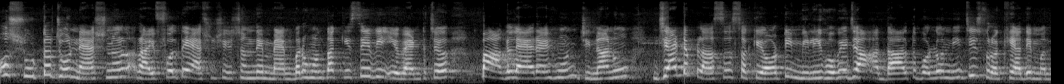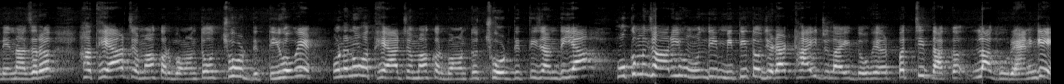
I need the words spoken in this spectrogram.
ਉਹ ਸ਼ੂਟਰ ਜੋ ਨੈਸ਼ਨਲ ਰਾਈਫਲ ਤੇ ਐਸੋਸੀਏਸ਼ਨ ਦੇ ਮੈਂਬਰ ਹੋਣ ਤਾਂ ਕਿਸੇ ਵੀ ਇਵੈਂਟ 'ਚ ਭਾਗ ਲੈ ਰਹੇ ਹੋਣ, ਜਿਨ੍ਹਾਂ ਨੂੰ Z+ ਸਿਕਿਉਰਿਟੀ ਮਿਲੀ ਹੋਵੇ ਜਾਂ ਅਦਾਲਤ ਵੱਲੋਂ ਨਿੱਜੀ ਸੁਰੱਖਿਆ ਦੇ ਮੱਦੇਨਜ਼ਰ ਹਥਿਆਰ ਜਮ੍ਹਾਂ ਕਰਵਾਉਣ ਤੋਂ ਛੋਟ ਦਿੱਤੀ ਹੋਵੇ, ਉਹਨਾਂ ਨੂੰ ਹਥਿਆਰ ਜਮ੍ਹਾਂ ਕਰਵਾਉਣ ਤੋਂ ਛੋਟ ਦਿੱਤੀ ਜਾਂਦੀ ਆ। ਹੁਕਮ ਜਾਰੀ ਹੋਣ ਦੀ ਮਿਤੀ ਤੋਂ ਜਿਹੜਾ 28 ਜੁਲਾਈ 2025 ਤੱਕ ਲਾਗੂ ਰਹਿਣਗੇ।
